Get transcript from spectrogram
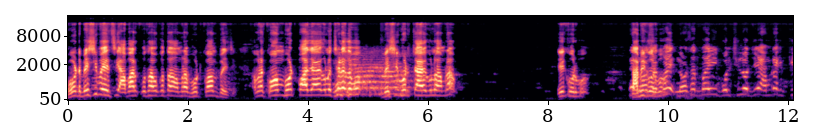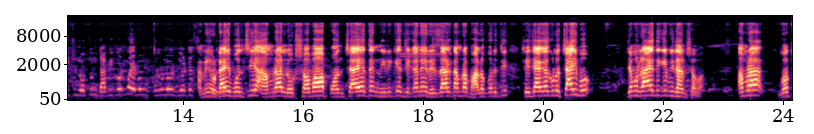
ভোট বেশি পেয়েছি আবার কোথাও কোথাও আমরা ভোট কম পেয়েছি। আমরা কম ভোট পাওয়া জায়গাগুলো ছেড়ে দেবো বেশি ভোট জায়গাগুলো আমরা এ করব। দাবি করব। নওশাদ ভাই বলছিল যে আমরা কিছু নতুন দাবি করব এবং পুরনো আমি ওটাই বলছি আমরা লোকসভা পঞ্চায়েতের নিরিখে যেখানে রেজাল্ট আমরা ভালো করেছি সেই জায়গাগুলো চাইব। যেমন রায়দিঘি বিধানসভা। আমরা গত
